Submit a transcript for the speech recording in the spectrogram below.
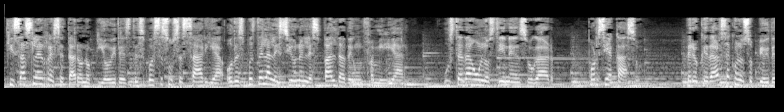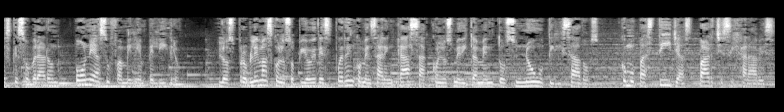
quizás le recetaron opioides después de su cesárea o después de la lesión en la espalda de un familiar. Usted aún los tiene en su hogar, por si acaso. Pero quedarse con los opioides que sobraron pone a su familia en peligro. Los problemas con los opioides pueden comenzar en casa con los medicamentos no utilizados, como pastillas, parches y jarabes.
